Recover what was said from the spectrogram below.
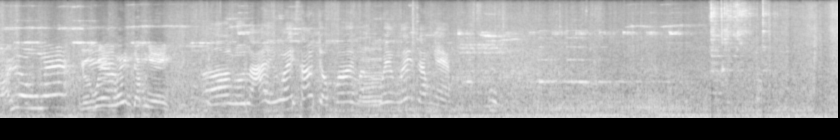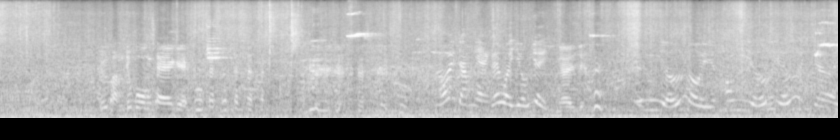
Hỏi luôn á. người quen lấy trăm ngàn ờ, người lạ thì lấy sáu chục thôi mà người quen lấy trăm ngàn chú thành chú buông xe kìa. Nói trăm ngàn cái quay vô cái gì? Nghe chưa? không giữ người không giữ giữ trời.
